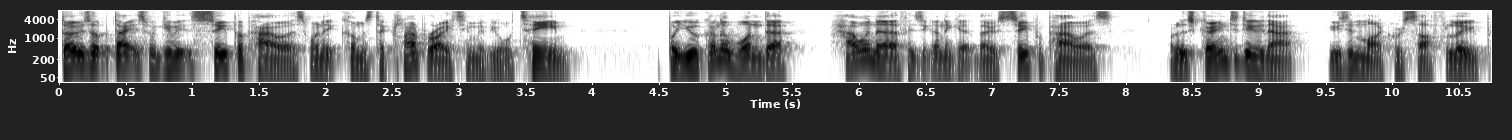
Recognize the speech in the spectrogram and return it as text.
Those updates will give it superpowers when it comes to collaborating with your team. But you're going to wonder how on earth is it going to get those superpowers? Well, it's going to do that using Microsoft Loop.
